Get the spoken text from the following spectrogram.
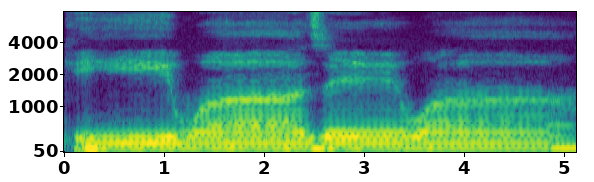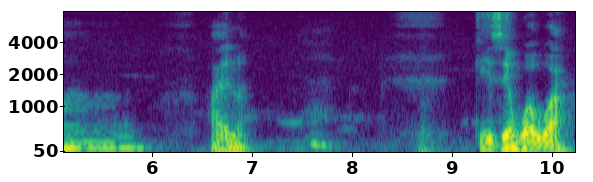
He was a one. Ayla. Ah. Kize wawa.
